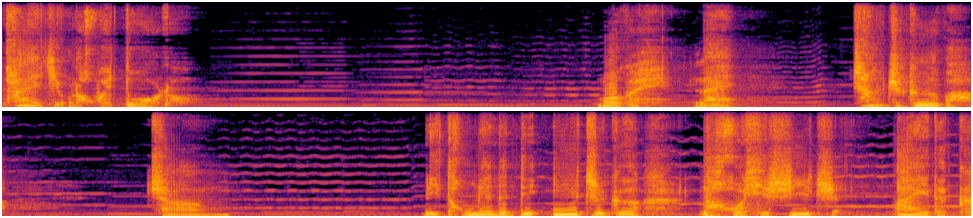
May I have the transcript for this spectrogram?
太久了会堕落。魔鬼，来唱支歌吧，唱你童年的第一支歌，那或许是一支爱的歌。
